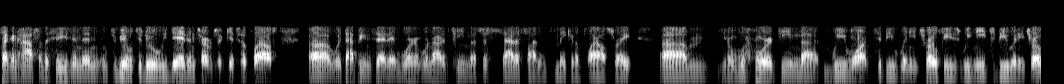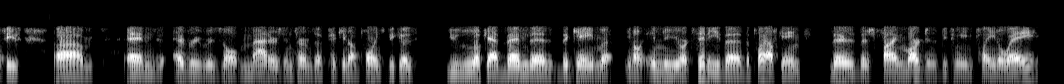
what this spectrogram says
second half of the season, and, and to be able to do what we did in terms of get to the playoffs. Uh, with that being said, it, we're we're not a team that's just satisfied with making the playoffs, right? Um, you know, we're a team that we want to be winning trophies. We need to be winning trophies. Um, and every result matters in terms of picking up points because you look at then the the game, you know, in New York City, the the playoff game. There, there's fine margins between playing away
